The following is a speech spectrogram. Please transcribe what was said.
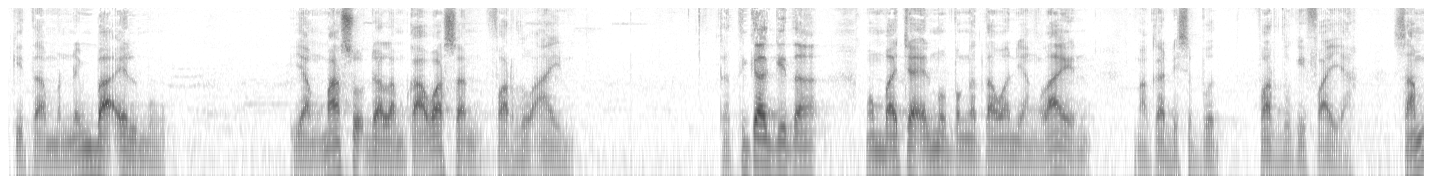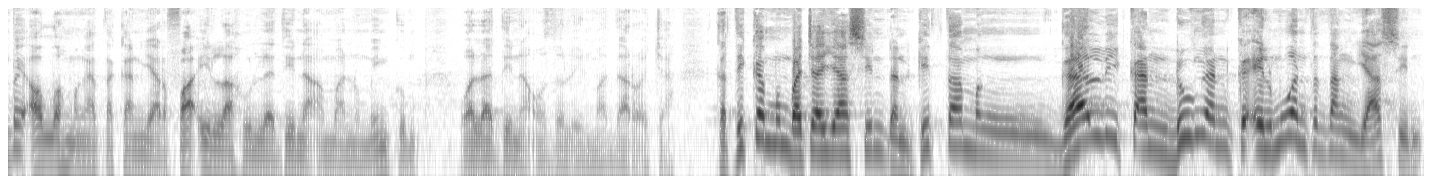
kita menimba ilmu yang masuk dalam kawasan fardu ain. Ketika kita membaca ilmu pengetahuan yang lain, maka disebut fardu kifayah. Sampai Allah mengatakan yarfa'illahu ladina amanu minkum waladina ilma darajah. Ketika membaca Yasin dan kita menggali kandungan keilmuan tentang Yasin,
